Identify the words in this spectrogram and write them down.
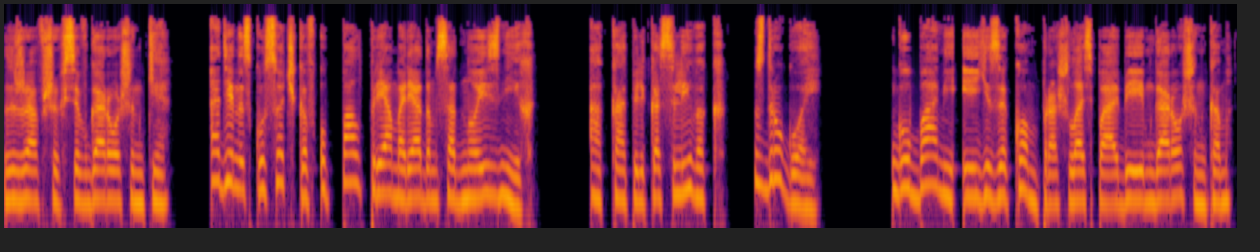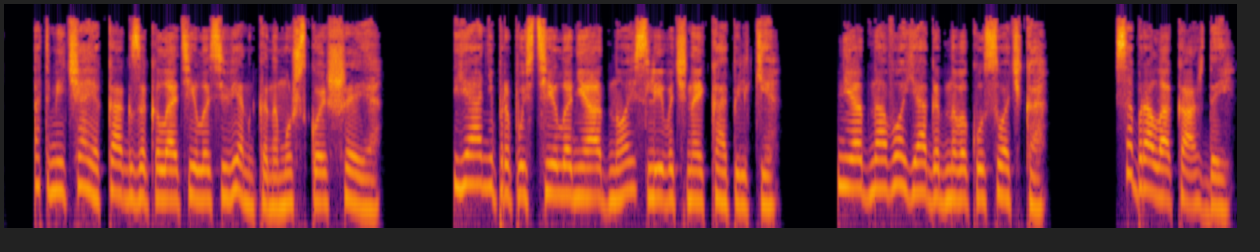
сжавшихся в горошинке. Один из кусочков упал прямо рядом с одной из них, а капелька сливок — с другой. Губами и языком прошлась по обеим горошинкам, отмечая, как заколотилась венка на мужской шее. Я не пропустила ни одной сливочной капельки, ни одного ягодного кусочка. Собрала каждый.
